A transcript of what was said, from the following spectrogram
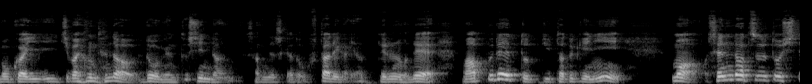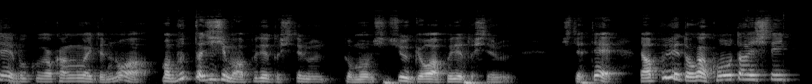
僕が一番読んでるのは道元と親鸞さんですけど、二人がやってるので、アップデートって言った時に、まあ、先達として僕が考えてるのは、まあ、ブッダ自身もアップデートしてると思うし、宗教はアップデートしてる、してて、アップデートが後退してい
